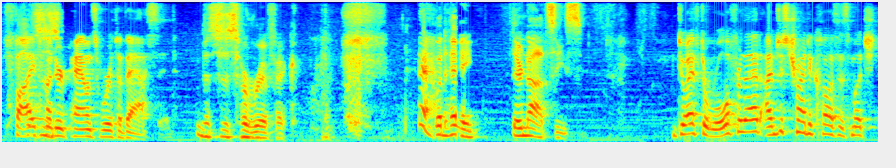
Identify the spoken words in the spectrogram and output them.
Five hundred pounds worth of acid. This is horrific. But hey, they're Nazis. Do I have to roll for that? I'm just trying to cause as much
